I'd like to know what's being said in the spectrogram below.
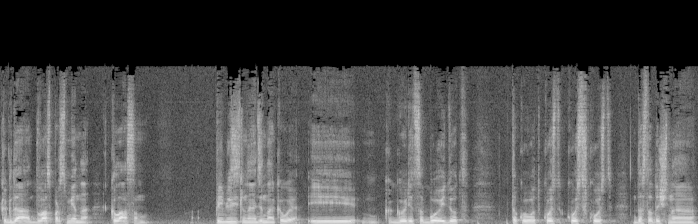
когда два спортсмена классом приблизительно одинаковые, и, как говорится, бой идет такой вот кость, кость в кость, достаточно,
